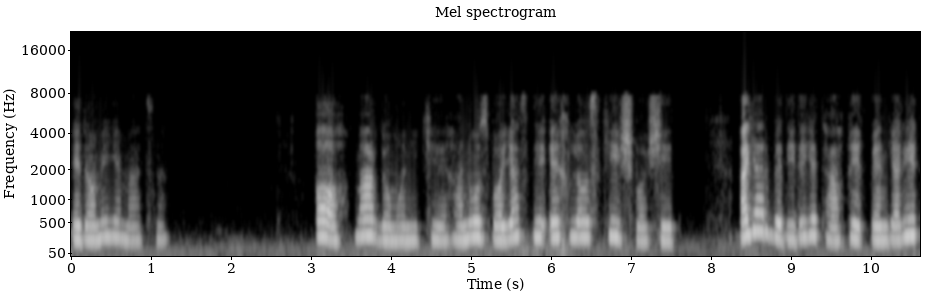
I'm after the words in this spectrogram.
ادامه متن. آه مردمانی که هنوز بایستی اخلاص کیش باشید. اگر به دیده تحقیق بنگرید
